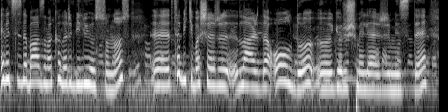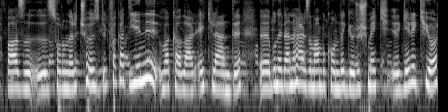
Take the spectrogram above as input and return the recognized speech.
Evet siz de bazı vakaları biliyorsunuz. Ee, tabii ki başarılar da oldu ee, görüşmelerimizde. Bazı e, sorunları çözdük. Fakat yeni vakalar eklendi. Ee, bu nedenle her zaman bu konuda görüşmek e, gerekiyor.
